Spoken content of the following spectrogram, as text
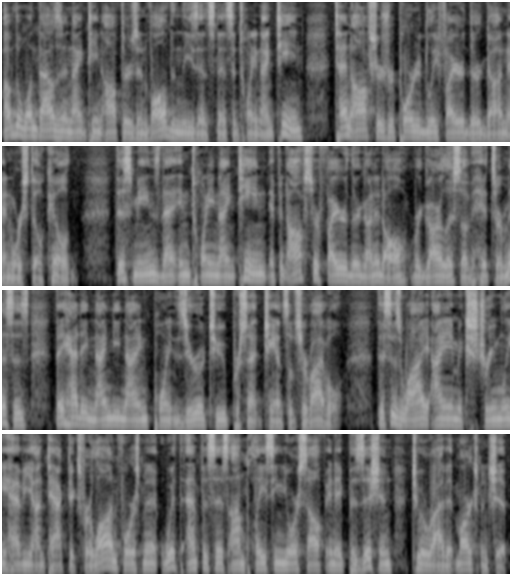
Of the 1,019 officers involved in these incidents in 2019, 10 officers reportedly fired their gun and were still killed. This means that in 2019, if an officer fired their gun at all, regardless of hits or misses, they had a 99.02% chance of survival. This is why I am extremely heavy on tactics for law enforcement, with emphasis on placing yourself in a position to arrive at marksmanship.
